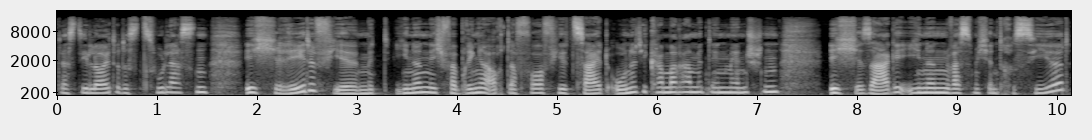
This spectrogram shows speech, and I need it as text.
dass die Leute das zulassen. Ich rede viel mit ihnen. Ich verbringe auch davor viel Zeit ohne die Kamera mit den Menschen. Ich sage ihnen, was mich interessiert.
